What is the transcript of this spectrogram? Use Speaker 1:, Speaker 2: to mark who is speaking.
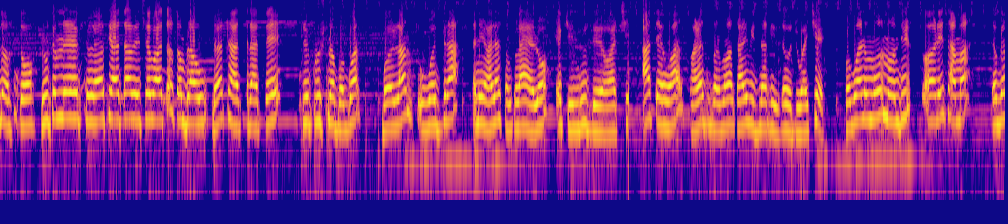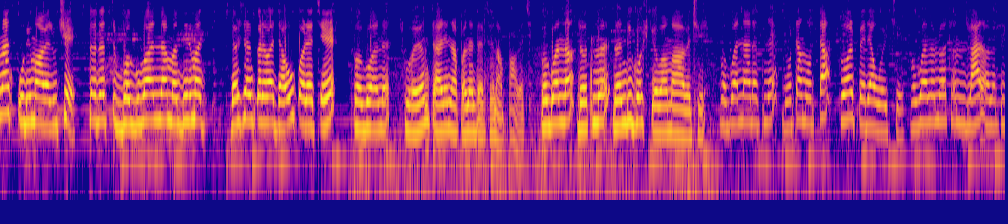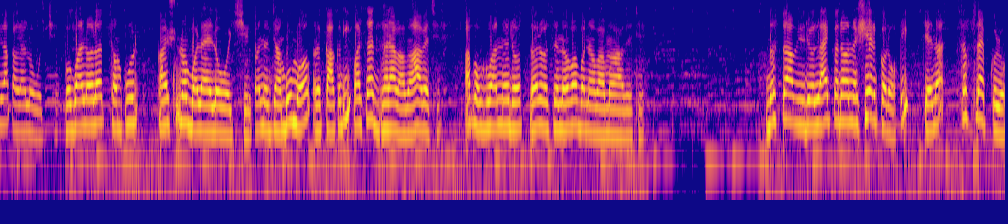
Speaker 1: દોસ્તો, હું તમને રથયાત્રા વિશે વાતો સંભળાવું? રથયાત્રા તે શ્રી કૃષ્ણ ભગવાન, બલરામ, સુભદ્રા અને હાલે સંકળાયેલો એક હિન્દુ તહેવાર છે. આ તહેવાર ભારતભરમાં સારી બીજના દિવસે ઉજવાય છે. ભગવાનનું મૂળ મંદિર ઓડિશામાં જગન્નાથપુરીમાં આવેલું છે. તરત ભગવાનના મંદિરમાં દર્શન કરવા જવું પડે છે. ભગવાન સ્વયં ચાલીને આપણને દર્શન અપાવે છે. ભગવાનના રથને નંદી ઘોષ કહેવામાં આવે છે. ભગવાનના રથને મોટા મોટા સોળ પહેર્યા હોય છે. ભગવાનનો રથ લાલ અને પીળા કલરનો હોય છે. ભગવાનનો રથ સંપૂર્ણ કાચનો બનાવેલો હોય છે અને જાંબુ, મગ અને કાકડી પ્રસાદ ધરાવવામાં આવે છે. આ ભગવાનને રથ દર વર્ષે નવા બનાવવામાં આવે છે. દોસ્તો આ વીડિયો લાઈક કરો અને શેર કરો. ચેનલ સબસ્ક્રાઈબ કરો.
